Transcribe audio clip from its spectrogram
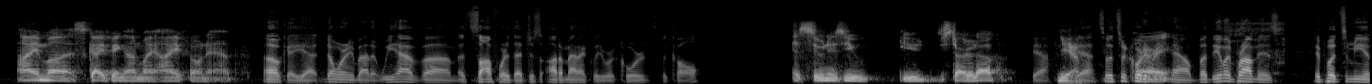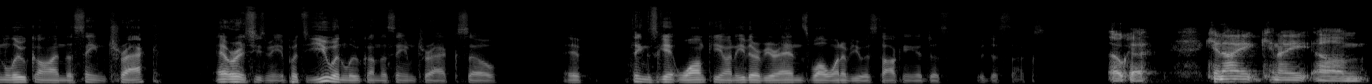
I'm uh, skyping on my iPhone app. Okay, yeah, don't worry about it. We have um, a software that just automatically records the call. As soon as you you start it up, Yeah, Yeah. yeah. So it's recording All right. right. now, but the only problem is it puts me and Luke on the same track, Eh, or excuse me, it puts you and Luke on the same track. So if things get wonky on either of your ends while one of you is talking, it just it just sucks. okay. Can I can I um,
